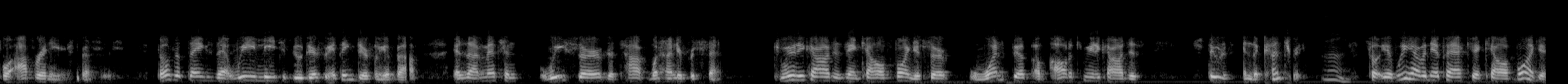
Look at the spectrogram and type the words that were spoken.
for operating expenses. Those are things that we need to do differently and think differently about. As I mentioned, we serve the top 100%. Community colleges in California serve one fifth of all the community colleges students in the country. Mm. So if we have an impact here in California,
